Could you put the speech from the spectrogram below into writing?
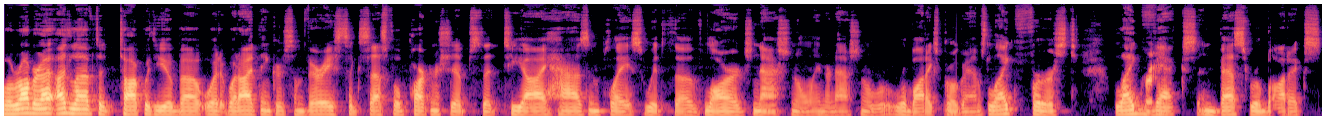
Well, Robert, I'd love to talk with you about what, what I think are some very successful partnerships that TI has in place with uh, large national, international robotics programs like FIRST, like Right. VEX, and BEST Robotics.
